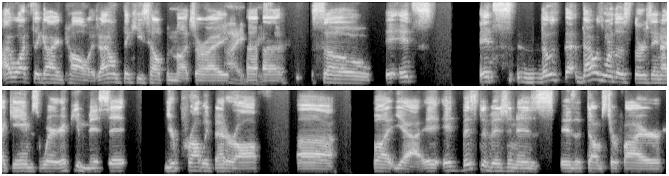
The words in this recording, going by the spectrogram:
I watched the guy in college. I don't think he's helping much. All right. Uh, so it, it's it's those that, that was one of those Thursday night games where if you miss it, you're probably better off. Uh, but yeah, it, it this division is is a dumpster fire,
